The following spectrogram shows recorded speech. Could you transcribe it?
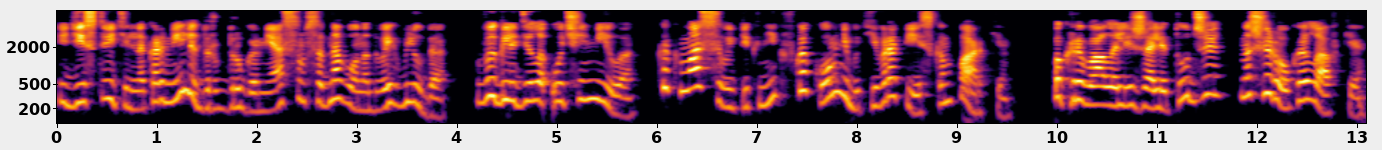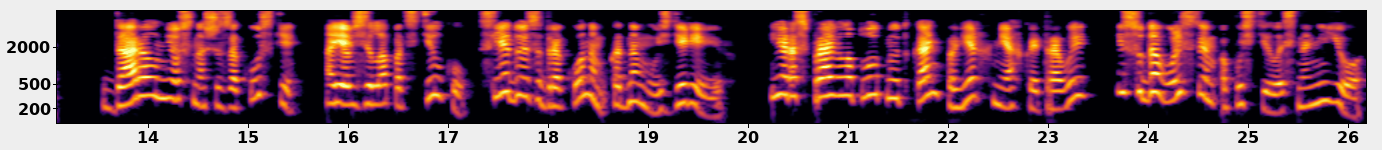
и действительно кормили друг друга мясом с одного на двоих блюда. Выглядело очень мило, как массовый пикник в каком-нибудь европейском парке. Покрывала лежали тут же на широкой лавке. Даррелл нес наши закуски, а я взяла подстилку, следуя за драконом к одному из деревьев. Я расправила плотную ткань поверх мягкой травы и с удовольствием опустилась на нее,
